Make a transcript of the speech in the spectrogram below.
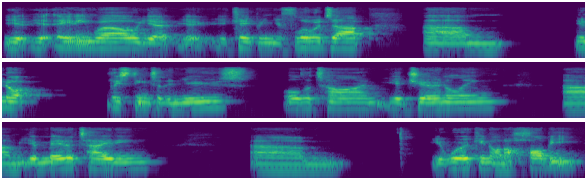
you're, you're eating well, you're, you're, keeping your fluids up. Um, you're not listening to the news all the time, you're journaling, um, you're meditating, um, you're working on a hobby.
